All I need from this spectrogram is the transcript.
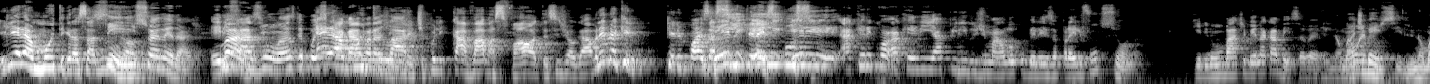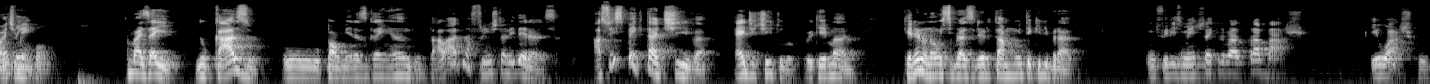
Ele era muito engraçado Sim, isso é verdade. Ele Mano, fazia um lance, depois Era cagava muito na hilário. gente. Tipo, ele cavava as faltas, se jogava. Lembra aquele que ele faz assim, Ele, que ele é expulso? ele- aquele, aquele apelido de maluco, beleza, pra ele funciona. Que ele não bate bem na cabeça, velho. Ele não bate é bem, Possível. ele não bate bem. como. Mas aí, no caso, o Palmeiras ganhando, tá lá na frente da liderança. A sua expectativa é de título? Porque, mano, querendo ou não, esse brasileiro tá muito equilibrado. Infelizmente, tá equilibrado pra baixo. Eu acho que o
